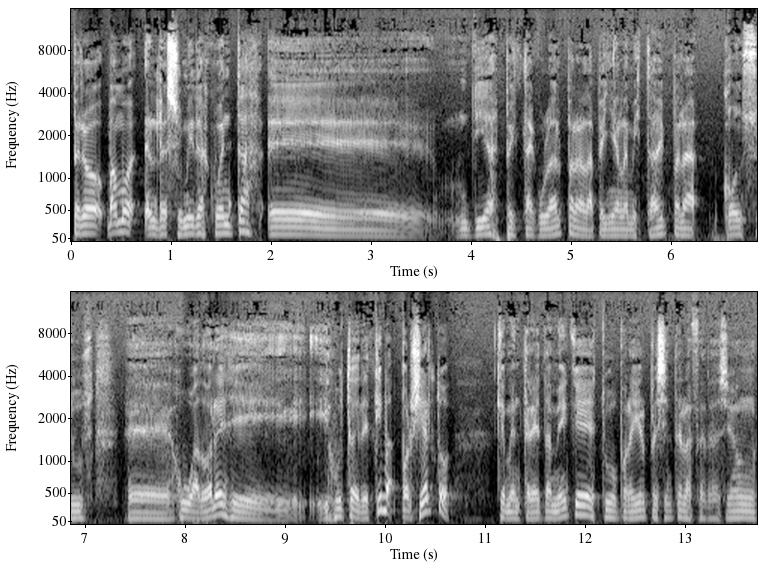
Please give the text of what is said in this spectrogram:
pero vamos, en resumidas cuentas, eh, un día espectacular para la Peña la Amistad y para con sus eh, jugadores y, justa directiva. Por cierto, que me enteré también que estuvo por ahí el presidente de la Federación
